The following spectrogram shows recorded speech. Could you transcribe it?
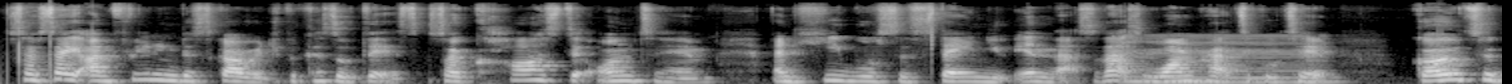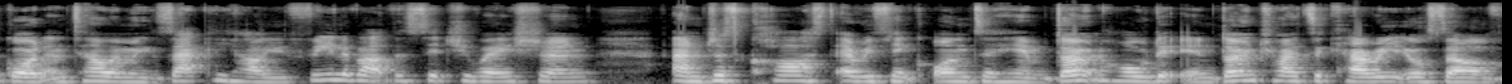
So say, I'm feeling discouraged because of this. So cast it onto him and he will sustain you in that. So that's mm. one practical tip. Go to God and tell him exactly how you feel about the situation and just cast everything onto him. Don't hold it in. Don't try to carry it yourself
